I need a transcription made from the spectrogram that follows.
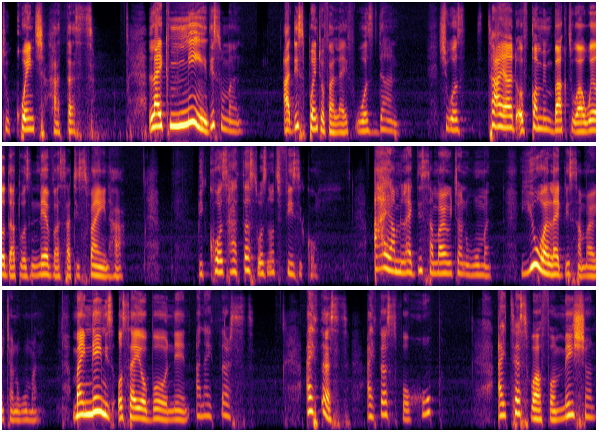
to quench her thirst. Like me, this woman, at this point of her life, was done. She was tired of coming back to a well that was never satisfying her because her thirst was not physical. I am like this Samaritan woman. You are like this Samaritan woman. My name is Osayi Onen, and I thirst. I thirst. I thirst for hope. I thirst for affirmation.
